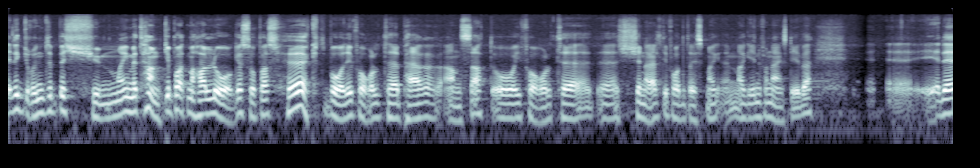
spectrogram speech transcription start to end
er det, grunn til bekymring med tanke på at vi har ligget såpass høyt, både i forhold til per ansatt og i forhold til, eh, generelt i forhold til driftsmarginen for næringslivet? Eh, er det,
